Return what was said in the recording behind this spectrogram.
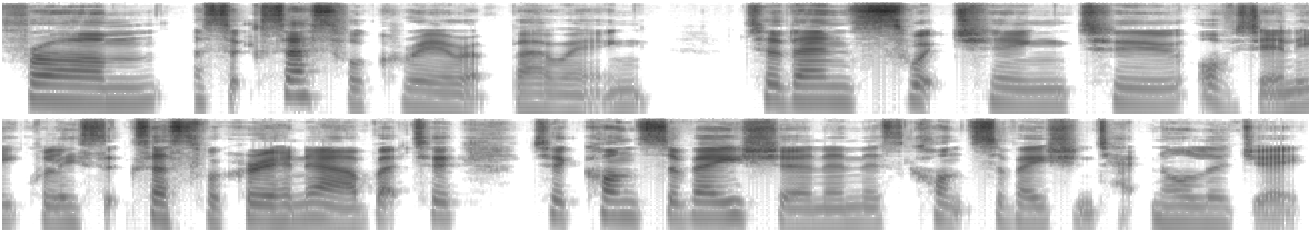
from a successful career at Boeing to then switching to obviously an equally successful career now, but to, to conservation and this conservation technology.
